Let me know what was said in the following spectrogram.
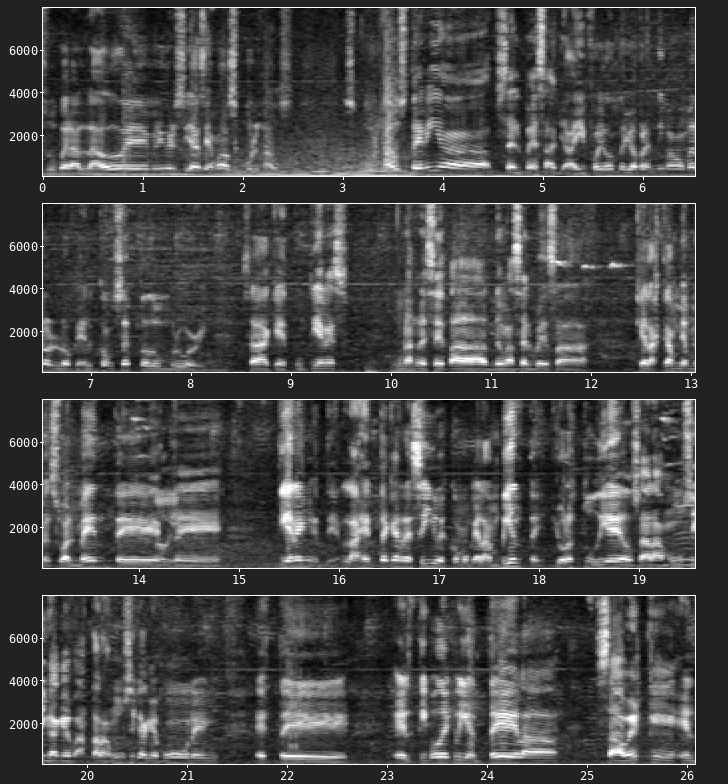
súper al lado de mi universidad, se llamaba Schoolhouse. Schoolhouse tenía cerveza, y ahí fue donde yo aprendí más o menos lo que es el concepto de un brewery. O sea, que tú tienes una receta de una cerveza que las cambian mensualmente, este, tienen la gente que recibe es como que el ambiente, yo lo estudié, o sea, la música que hasta la música que ponen, este el tipo de clientela, saber que el,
